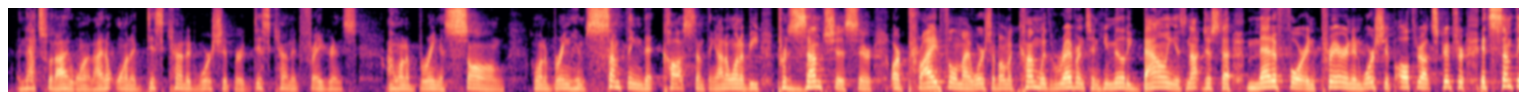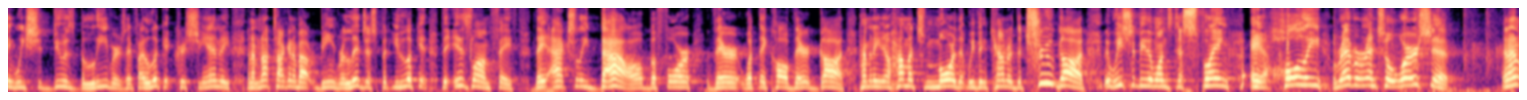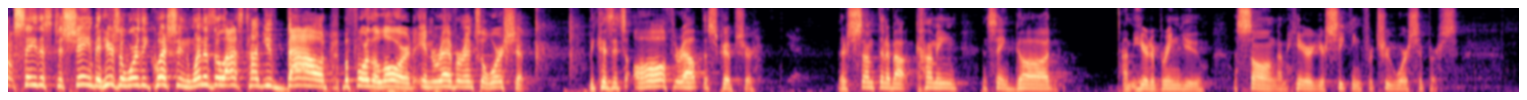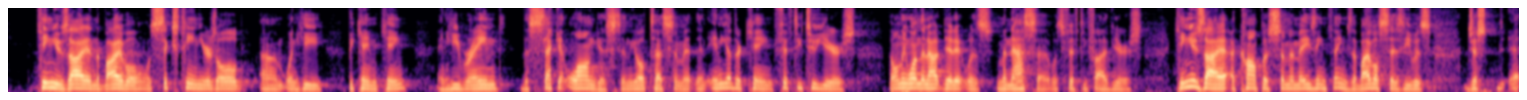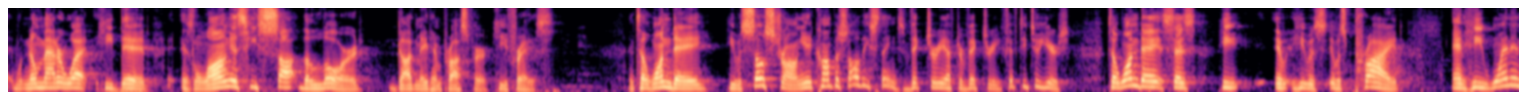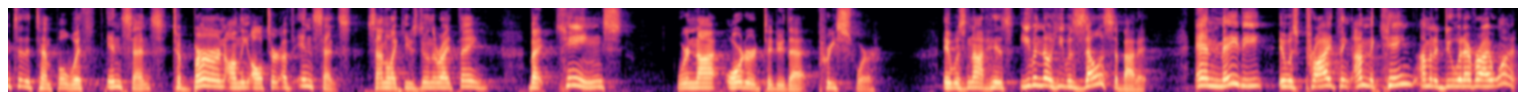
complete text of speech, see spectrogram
And that's what I want. I don't want a discounted worship or a discounted fragrance. I want to bring a song I want to bring him something that costs something. I don't want to be presumptuous or, or prideful in my worship. I want to come with reverence and humility. Bowing is not just a metaphor in prayer and in worship all throughout Scripture, it's something we should do as believers. If I look at Christianity, and I'm not talking about being religious, but you look at the Islam faith, they actually bow before their what they call their God. How many know how much more that we've encountered the true God, that we should be the ones displaying a holy, reverential worship? Worship. And I don't say this to shame, but here's a worthy question When is the last time you've bowed before the Lord in reverential worship? Because it's all throughout the scripture. There's something about coming and saying, God, I'm here to bring you a song. I'm here. You're seeking for true worshipers. King Uzziah in the Bible was 16 years old um, when he became king, and he reigned the second longest in the Old Testament than any other king, 52 years. The only one that outdid it was Manasseh, it was 55 years. King Uzziah accomplished some amazing things. The Bible says he was just, no matter what he did, as long as he sought the Lord, God made him prosper. Key phrase. Until one day, he was so strong, he accomplished all these things, victory after victory, 52 years. Till one day, it says he it, he was, it was pride. And he went into the temple with incense to burn on the altar of incense. Sounded like he was doing the right thing. But kings were not ordered to do that, priests were. It was not his, even though he was zealous about it. And maybe it was pride, think, I'm the king, I'm going to do whatever I want.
